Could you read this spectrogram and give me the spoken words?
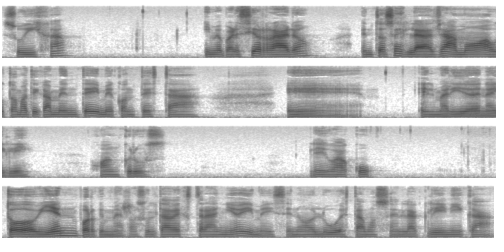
su hija, y me pareció raro entonces la llamo automáticamente y me contesta eh, el marido de Nailí, Juan Cruz. Le digo, Acu, ¿todo bien? Porque me resultaba extraño y me dice, no, Lu, estamos en la clínica.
